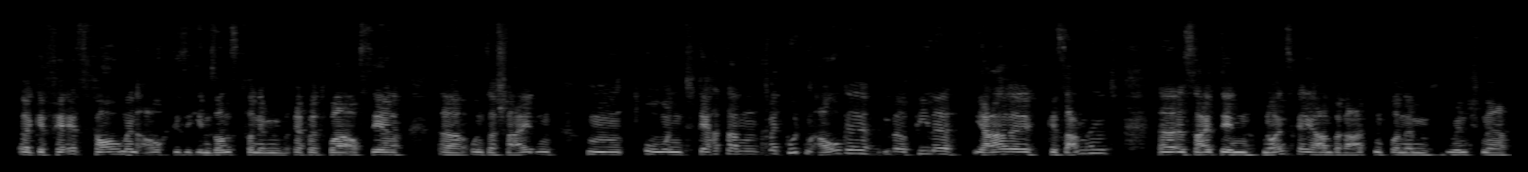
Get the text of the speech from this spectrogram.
äh, Gefäßformen auch, die sich eben sonst von dem Repertoire auch sehr äh, unterscheiden. Mm, und der hat dann mit gutem Auge über viele Jahre gesammelt, äh, seit den 90er Jahren beraten von einem Münchner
